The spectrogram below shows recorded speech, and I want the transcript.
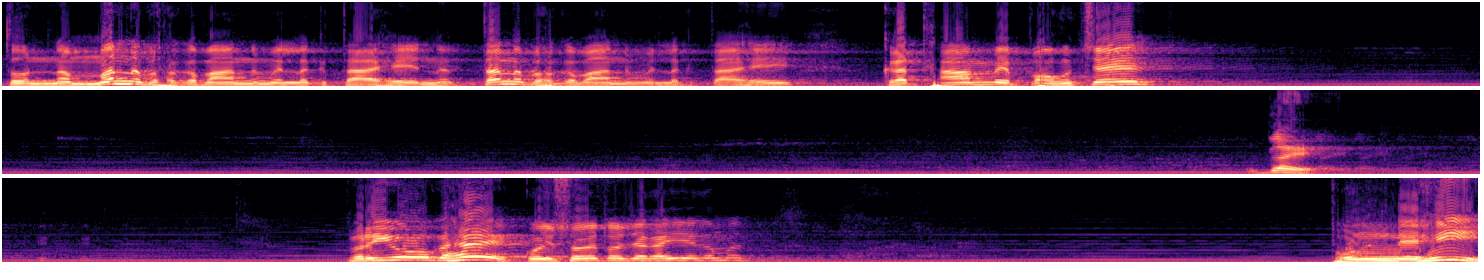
तो न मन भगवान में लगता है, न तन भगवान में लगता है। कथा में पहुँचे गए। प्रयोग है, कोई सोए तो जगाइएगा मत। पुण्य ही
